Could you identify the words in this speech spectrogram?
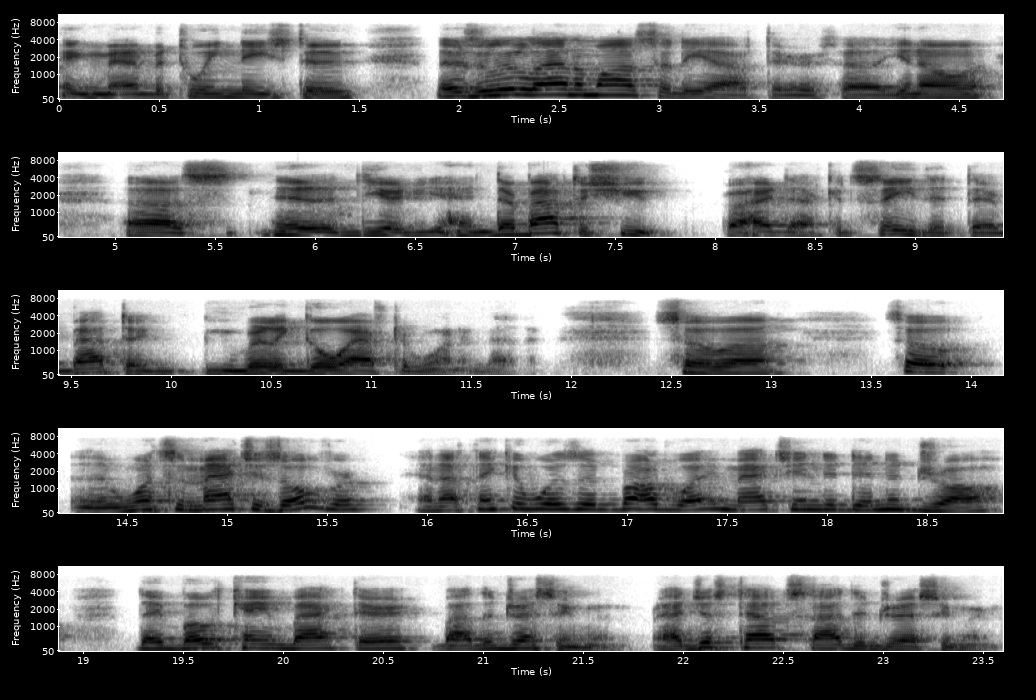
ring, man, between these two. There's a little animosity out there. Uh, you know, uh, they're about to shoot, right? I could see that they're about to really go after one another. So, uh, so uh, once the match is over, and I think it was a Broadway match ended in a draw. They both came back there by the dressing room, right just outside the dressing room,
